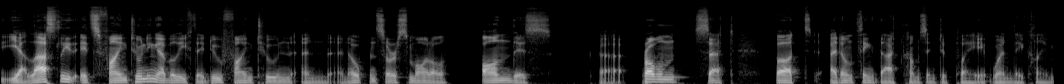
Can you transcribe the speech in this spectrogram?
yeah, lastly, it's fine tuning. I believe they do fine tune an, an open source model on this uh, problem set, but I don't think that comes into play when they claim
